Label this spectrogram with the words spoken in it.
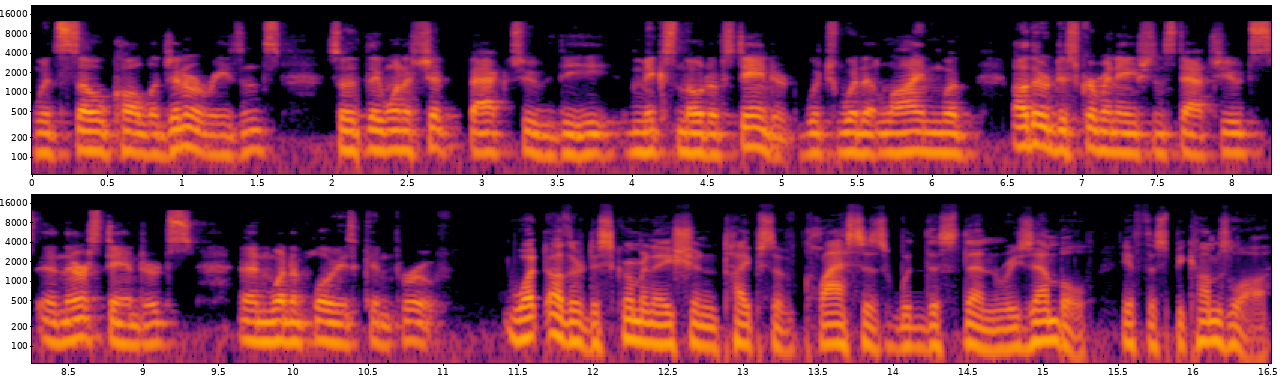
with so-called legitimate reasons. So they want to shift back to the mixed motive standard, which would align with other discrimination statutes and their standards and what employees can prove. What other discrimination types of classes would this then resemble if this becomes law?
